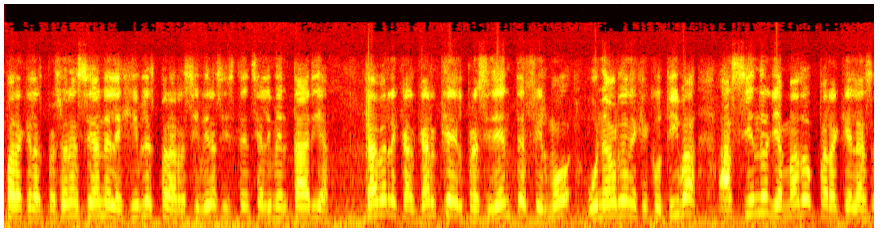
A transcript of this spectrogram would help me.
para que las personas sean elegibles para recibir asistencia alimentaria. Cabe recalcar que el presidente firmó una orden ejecutiva haciendo el llamado para que las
